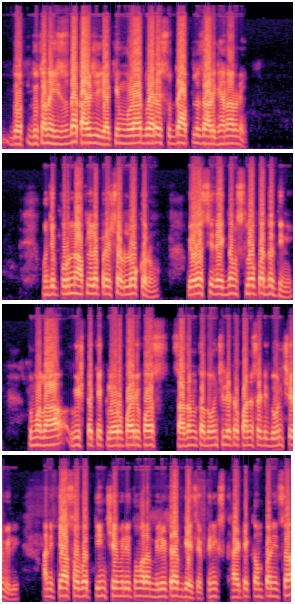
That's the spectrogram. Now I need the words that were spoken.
धु- धुताना ही सुद्धा काळजी घ्या की मुळाद्वारे सुद्धा आपलं झाड घेणार नाही. म्हणजे पूर्ण आपल्याला प्रेशर लो करून व्यवस्थित एकदम स्लो पद्धतीने तुम्हाला वीस टक्के क्लोरोपायरिफॉस साधारणतः दोनशे लिटर पाण्यासाठी दोनशे मिली. आणि त्यासोबत तीनशे मिली तुम्हाला मिलीट्रॅप घ्यायचे. फिनिक्स हायटेक कंपनीचं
